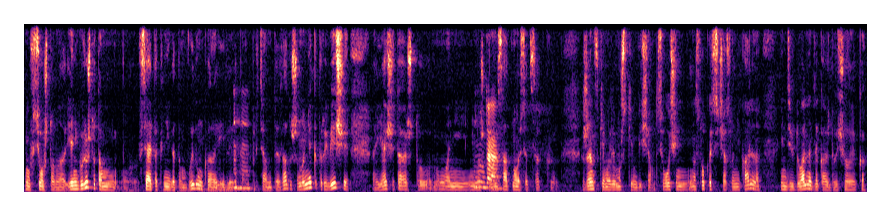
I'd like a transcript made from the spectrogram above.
ну, все, что она... Я не говорю, что там э, вся эта книга там выдумка или uh-huh. там притянутая за душу, но некоторые вещи, э, я считаю, что, ну, они немножко ну, да. не соотносятся к женским или мужским вещам. Все очень настолько сейчас уникально, индивидуально для каждого человека.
